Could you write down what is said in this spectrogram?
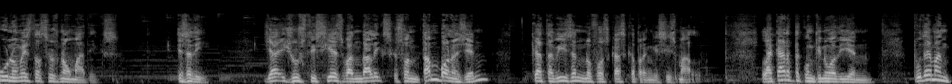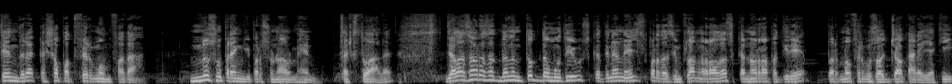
un o més dels seus pneumàtics. És a dir, hi ha justiciers vandàlics que són tan bona gent que t'avisen no fos cas que prenguessis mal. La carta continua dient podem entendre que això pot fer-lo enfadar. No s'ho prengui personalment. Textual, eh? I aleshores et donen tot de motius que tenen ells per desinflar les rodes que no repetiré per no fer-vos el joc ara i aquí.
